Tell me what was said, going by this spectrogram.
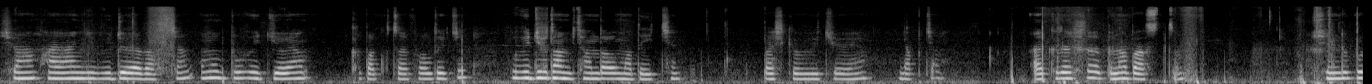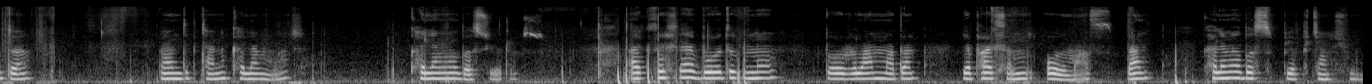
Şu an herhangi bir videoya basacağım ama bu videoya kapak fotoğraf olduğu için bu videodan bir tane daha olmadığı için başka bir videoya yapacağım. Arkadaşlar buna bastım. Şimdi burada bende bir tane kalem var. Kaleme basıyoruz. Arkadaşlar bu arada bunu doğrulanmadan yaparsanız olmaz. Ben kaleme basıp yapacağım şimdi.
